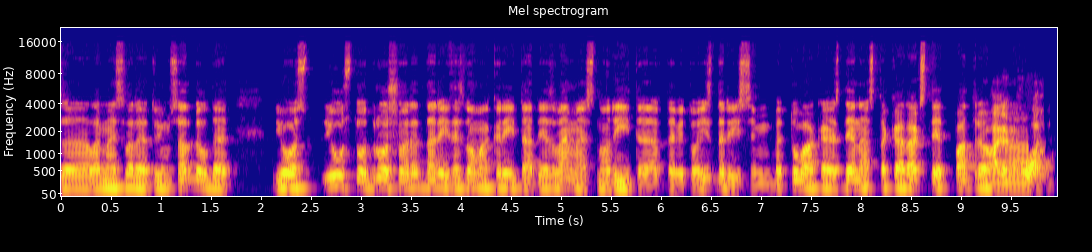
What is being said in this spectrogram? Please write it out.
lai mēs varētu jums atbildēt. Jo jūs to droši varat darīt. Es domāju, ka rītā diez vai mēs no rīta ar tevi to izdarīsim, bet tuvākajās dienās rakstiet patronu.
